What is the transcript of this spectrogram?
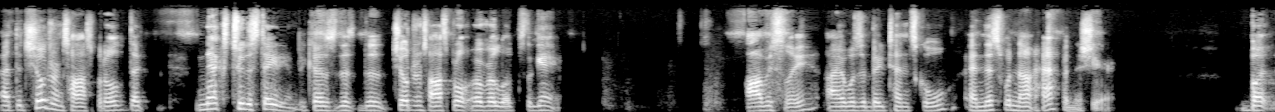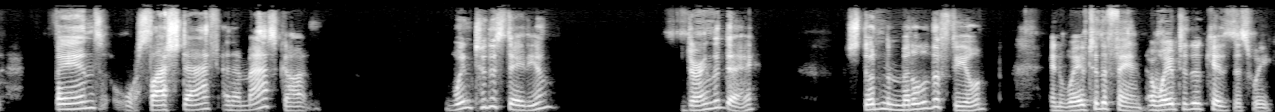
at the children's hospital that next to the stadium because the, the children's hospital overlooks the game. Obviously, Iowa's a Big Ten school, and this would not happen this year. But fans or slash staff and a mascot went to the stadium during the day, stood in the middle of the field, and waved to the fan or waved to the kids this week.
